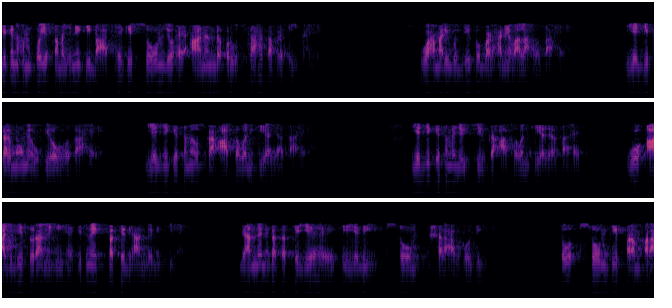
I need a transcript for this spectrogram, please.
लेकिन हमको ये समझने की बात है कि सोम जो है आनंद और उत्साह का प्रतीक है। वो हमारी बुद्धि को बढ़ाने वाला होता है। यज्ञ कर्मों में उपयोग होता है। यज्ञ के समय उसका आसवन किया जाता है। यज्ञ के समय जो इस चीज़ का आसवन किया जाता है, वो आज भी सुरा नहीं है। इसमें एक तथ्य ध्यान देने की है। ध्यान देने का तथ्य यह है कि यदि सोम शराब होती तो सोम की परंपरा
